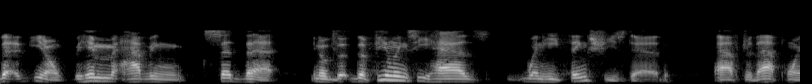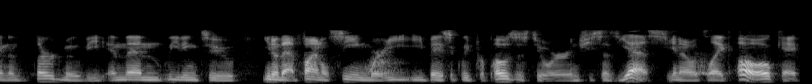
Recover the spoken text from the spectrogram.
that you know him having said that, you know the the feelings he has when he thinks she's dead after that point in the third movie, and then leading to you know that final scene where he, he basically proposes to her and she says yes. You know, it's like oh okay.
